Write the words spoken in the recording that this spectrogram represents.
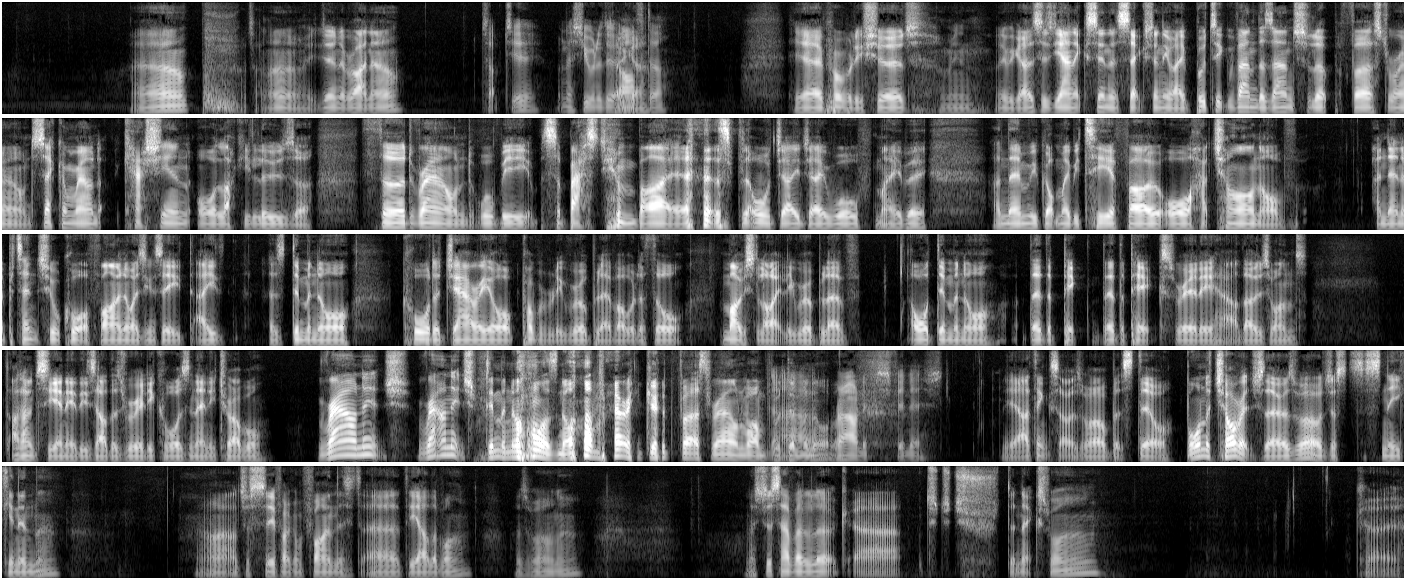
Um, I don't know. Are you doing it right now? It's up to you. Unless you want to do There it we go. after. Yeah, probably should. I mean, there we go. This is Jannik Sinner's section anyway. Botic van de Zandschulp, first round. Second round, cash in or lucky loser. Third round will be Sebastian Baez or JJ Wolf, maybe. And then we've got maybe Tiafoe or Khachanov. And then a potential quarterfinal, as you can see, A as de Minaur, Korda Jarry, or probably Rublev, I would have thought. Most likely Rublev or de Minaur. They're the pick. They're the picks really out of those ones. I don't see any of these others really causing any trouble. Raonic, Raonic, de Minaur's not a very good first round one for Nah, Dimonor. It's finished. Yeah, I think so as well. But still, Borna Coric there as well, just sneaking in there. All right, I'll just see if I can find this uh, the other one as well now. Let's just have a look at the next one. Okay.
